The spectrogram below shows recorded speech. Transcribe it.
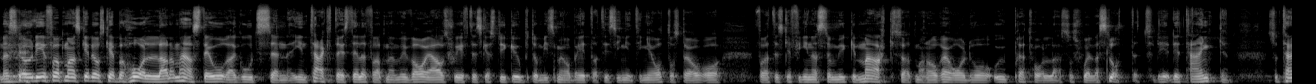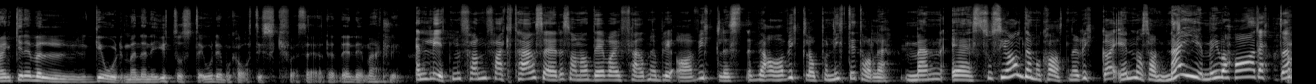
men så, det är för att man ska, då ska behålla de här stora godsen intakta istället för att man vid varje arvsskifte ska stycka upp dem i små bitar tills ingenting återstår. Och för att det ska finnas så mycket mark så att man har råd att upprätthålla så själva slottet. Det, det är tanken. Så tanken är väl god men den är ytterst odemokratisk får jag säga. Den, den är märklig. En liten fun fact her, så er det sånn at det var i ferd med å bli avvikla på 90-tallet. Men eh, sosialdemokratene rykka inn og sa nei, vi vil ha dette!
